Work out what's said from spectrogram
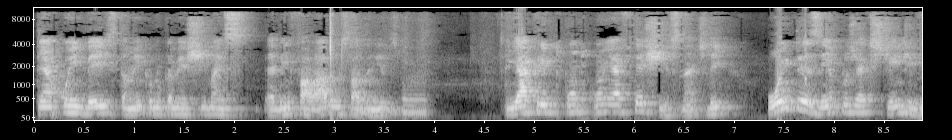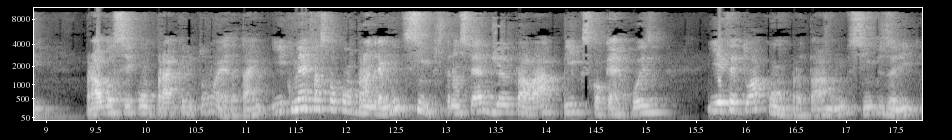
Tem a Coinbase também, que eu nunca mexi, mas é bem falado nos Estados Unidos. E a Crypto.com e a FTX, né? Te dei oito exemplos de exchange aí para você comprar criptomoeda, tá? E como é que faz para comprar, André? Muito simples. Transfere o dinheiro para lá, Pix, qualquer coisa e efetua a compra, tá? Muito simples ali.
